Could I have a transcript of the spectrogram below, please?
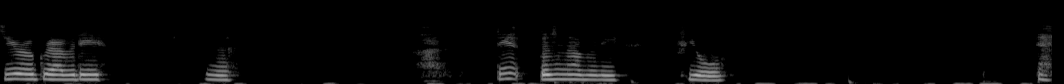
Zero gravity. Uh. Damn, doesn't have any fuel. Am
